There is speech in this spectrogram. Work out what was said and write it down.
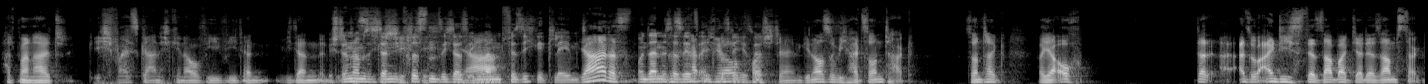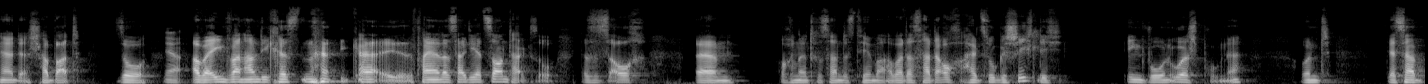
hat man halt, ich weiß gar nicht genau, wie, wie dann, wie dann. Bestimmt haben sich dann die Christen sich das ja. irgendwann für sich geclaimt. Ja, das. Und dann ist das jetzt kann ein christliches Fest. vorstellen. Genauso wie halt Sonntag. Sonntag war ja auch, also eigentlich ist der Sabbat ja der Samstag, ne, der Schabbat. So. Ja. Aber irgendwann haben die Christen feiern das halt jetzt Sonntag. So. Das ist auch ähm, auch ein interessantes Thema. Aber das hat auch halt so geschichtlich irgendwo einen Ursprung, ne? Und deshalb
